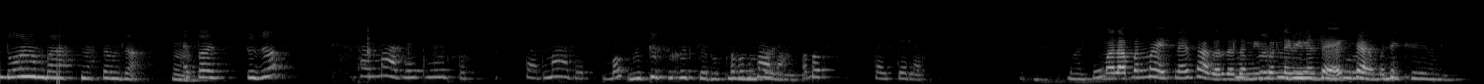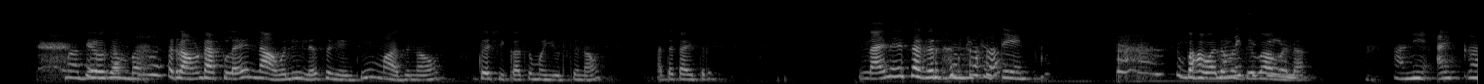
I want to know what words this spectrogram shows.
दोन नंबर असणार समजा. पण तुझं? माझं एक मिनिट. तर माझं. बघ. तसं करते बघ बघ काय केलं. माझं? मला पण माहीत नाही सागर दादा मी पण नवीनच आहे या खेळामध्ये माझं हे एक बघा नंबर राऊंड टाकलाय नावं लिहिल्या सगळ्यांची. माझं नाव प्रशिकाचं मयूरचं नाव. आता काय तर. नाही नाही सागर मम्मीचं दादा भावाला म्हणते. भावाला. आणि ऐका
